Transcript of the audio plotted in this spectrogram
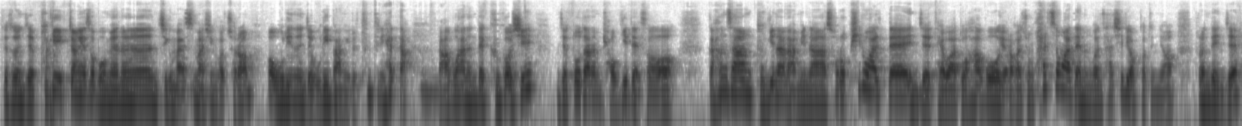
그래서 이제 북의 입장에서 보면은 지금 말씀하신 것처럼 어 우리는 이제 우리 방위를 튼튼히 했다라고 하는데 그것이 이제 또 다른 벽이 돼서 그러니까 항상 북이나 남이나 서로 필요할 때 이제 대화도 하고 여러 가지 좀 활성화되는 건 사실이었거든요. 그런데 이제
